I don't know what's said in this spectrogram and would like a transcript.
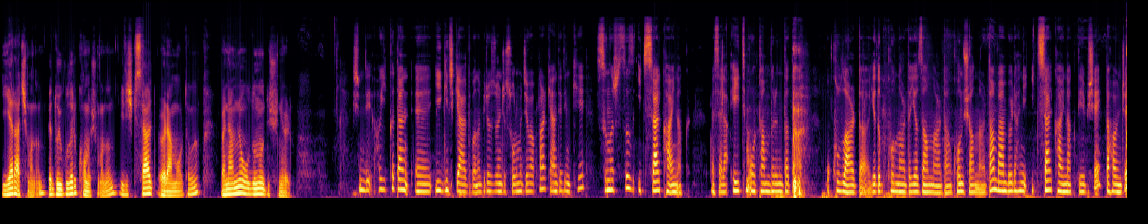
yer açmanın ve duyguları konuşmanın, ilişkisel öğrenme ortamının önemli olduğunu düşünüyorum. Şimdi hakikaten e, ilginç geldi bana. Biraz önce sorumu cevaplarken dedin ki sınırsız içsel kaynak. Mesela eğitim ortamlarında da okullarda ya da bu konularda yazanlardan, konuşanlardan ben böyle hani içsel kaynak diye bir şey daha önce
